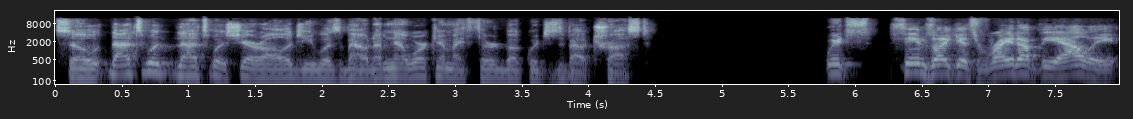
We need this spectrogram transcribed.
So that's what that's what Shareology was about. I'm now working on my third book, which is about trust. Which seems like it's right up the alley,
